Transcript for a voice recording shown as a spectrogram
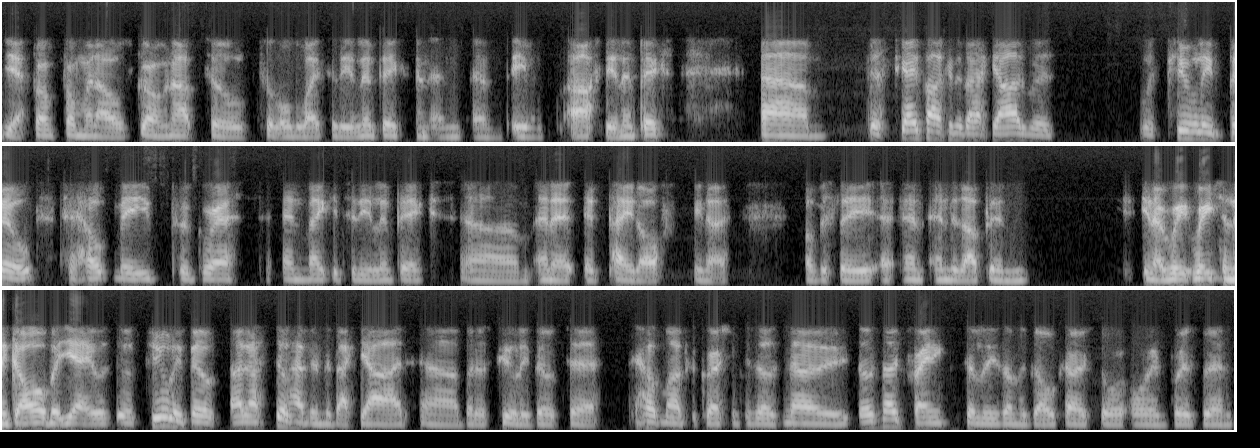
yeah, from from when I was growing up till till all the way to the Olympics and and, and even after the Olympics. Um, the skate park in the backyard was was purely built to help me progress and make it to the Olympics, um, and it, it paid off. You know, obviously, and ended up in you know re- reaching the goal. But yeah, it was it was purely built, and I still have it in the backyard, uh, but it was purely built to to help my progression because there was no there was no training facilities on the Gold Coast or, or in Brisbane.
